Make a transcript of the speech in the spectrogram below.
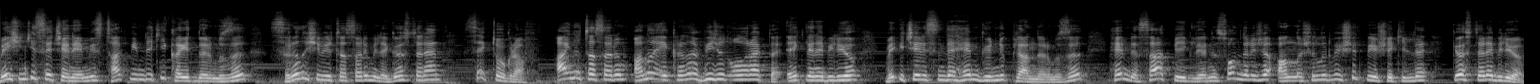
Beşinci seçeneğimiz takvimdeki kayıtlarımızı sıra dışı bir tasarım ile gösteren Sektograf. Aynı tasarım ana ekrana widget olarak da eklenebiliyor ve içerisinde hem günlük planlarımızı hem de saat bilgilerini son derece anlaşılır ve şık bir şekilde gösterebiliyor.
